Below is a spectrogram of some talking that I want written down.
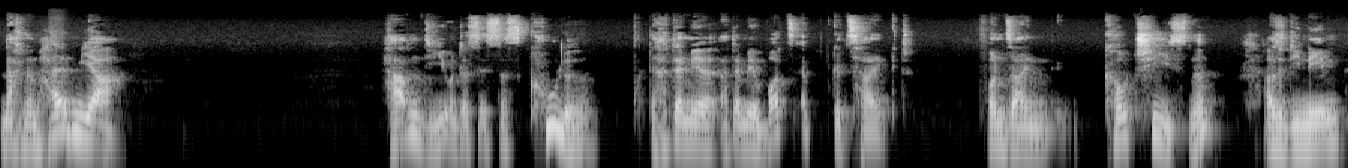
Nach einem halben Jahr haben die, und das ist das Coole, da hat er mir, hat er mir WhatsApp gezeigt von seinen Coaches, ne? Also die nehmen,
